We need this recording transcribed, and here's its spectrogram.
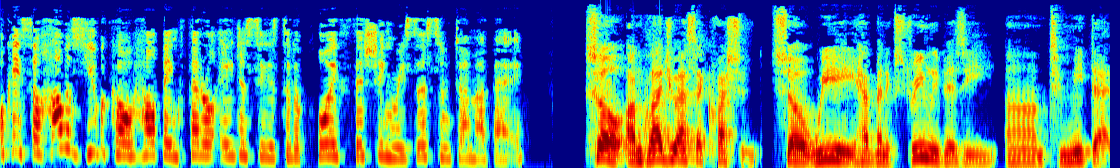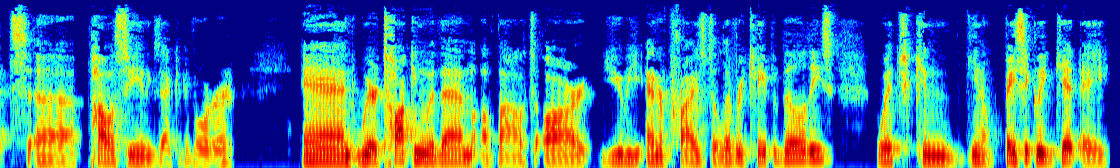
Okay, so how is Yubico helping federal agencies to deploy phishing resistant MFA? So I'm glad you asked that question. So we have been extremely busy um, to meet that uh, policy and executive order, and we're talking with them about our UB enterprise delivery capabilities, which can, you know, basically get a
